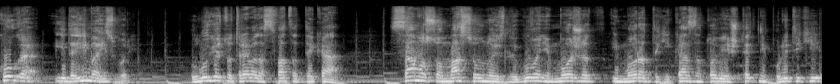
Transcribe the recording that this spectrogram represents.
кога и да има избори, луѓето треба да сватат дека само со масовно излегување можат и морат да ги казнат овие штетни политики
